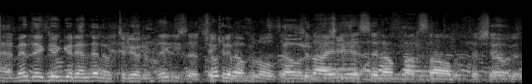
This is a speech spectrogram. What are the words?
Ben de Göngören'den oturuyorum. Ne güzel. Çok Ekrem abi, memnun oldum. sağ olun, Bütün aileye selamlar. Sağ olun. Teşekkür ederim.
